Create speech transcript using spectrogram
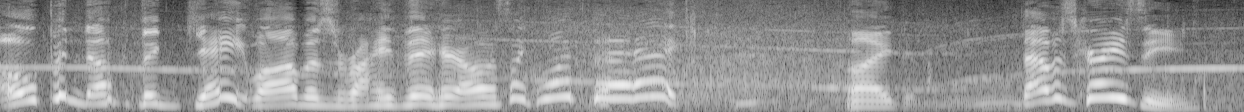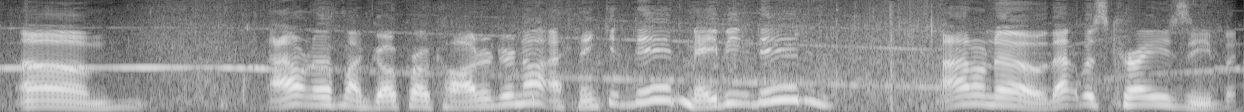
opened up the gate while I was right there. I was like, what the heck? Like, that was crazy. Um, I don't know if my GoPro caught it or not. I think it did. Maybe it did. I don't know. That was crazy. But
